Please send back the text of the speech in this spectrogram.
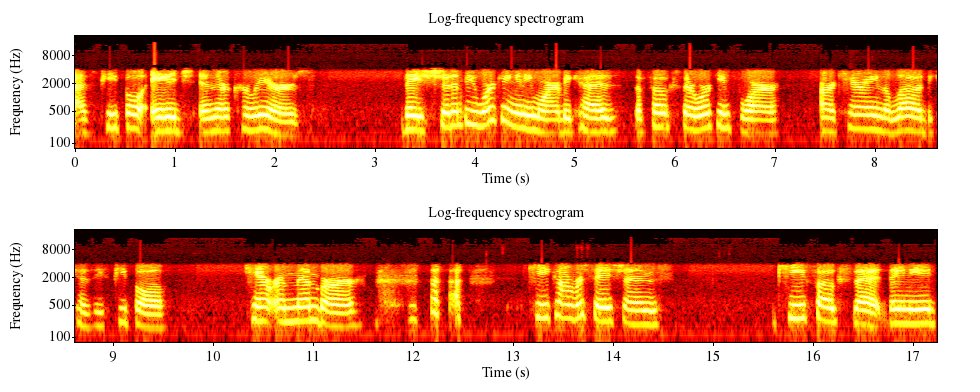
as people age in their careers, they shouldn't be working anymore because the folks they're working for are carrying the load because these people can't remember key conversations key folks that they need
